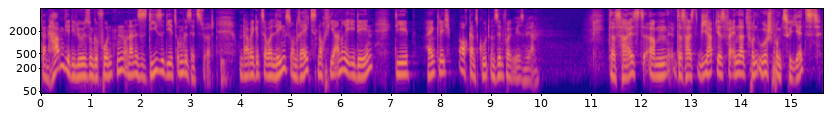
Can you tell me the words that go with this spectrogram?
Dann haben wir die Lösung gefunden und dann ist es diese, die jetzt umgesetzt wird. Und dabei gibt es aber links und rechts noch vier andere Ideen, die eigentlich auch ganz gut und sinnvoll gewesen wären. Das heißt, ähm, das heißt, wie habt ihr es verändert von Ursprung zu jetzt?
